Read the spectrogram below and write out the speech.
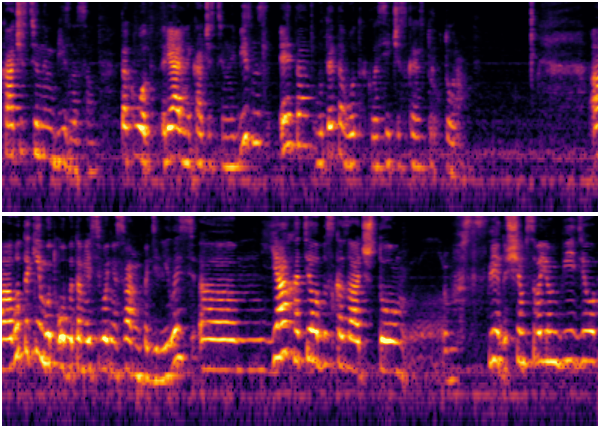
качественным бизнесом. Так вот, реальный качественный бизнес – это вот эта вот классическая структура. А, вот таким вот опытом я сегодня с вами поделилась. Эм, я хотела бы сказать, что в следующем своем видео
